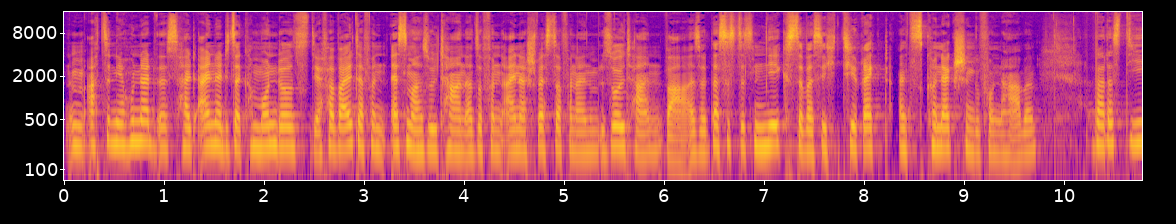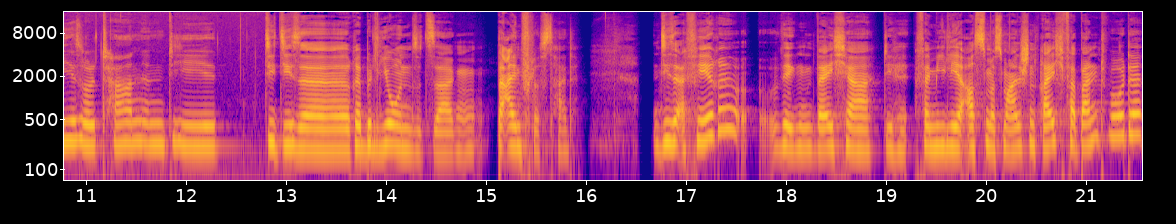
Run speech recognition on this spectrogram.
im 18. Jahrhundert ist halt einer dieser Kommandos der Verwalter von Esma Sultan, also von einer Schwester von einem Sultan war. Also das ist das nächste, was ich direkt als Connection gefunden habe. War das die Sultanin, die die diese Rebellion sozusagen beeinflusst hat. Diese Affäre, wegen welcher die Familie aus dem Osmanischen Reich verbannt wurde,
